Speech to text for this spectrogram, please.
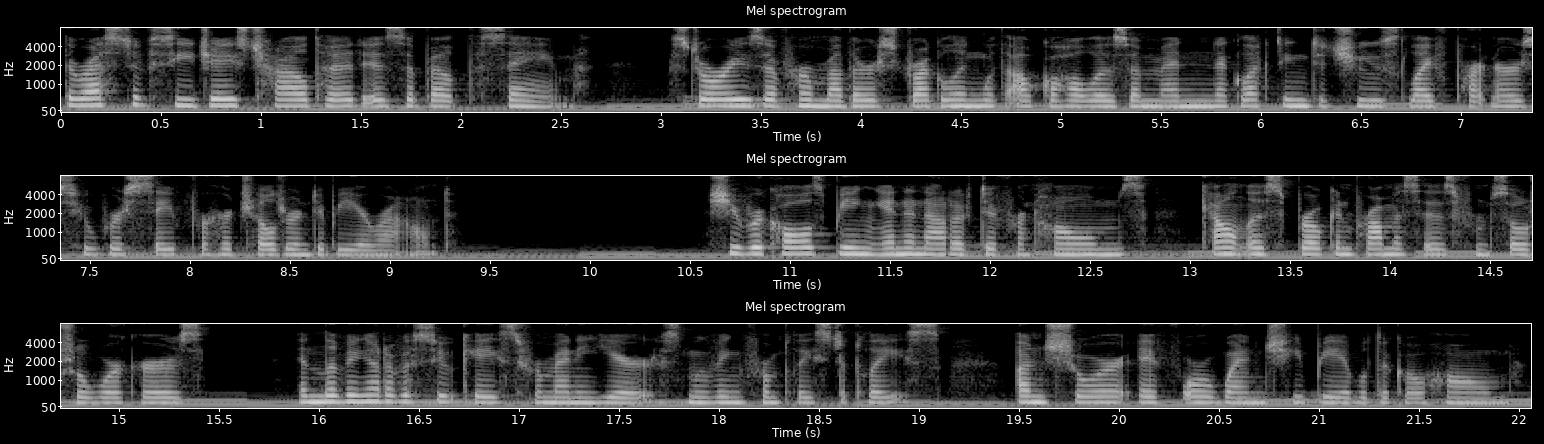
The rest of CJ's childhood is about the same stories of her mother struggling with alcoholism and neglecting to choose life partners who were safe for her children to be around. She recalls being in and out of different homes, countless broken promises from social workers, and living out of a suitcase for many years, moving from place to place, unsure if or when she'd be able to go home.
